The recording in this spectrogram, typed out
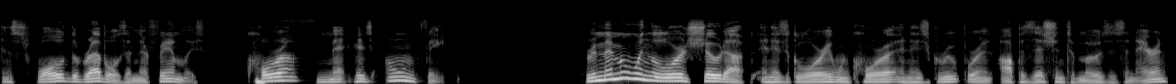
and swallowed the rebels and their families, Korah met his own fate. Remember when the Lord showed up in his glory when Korah and his group were in opposition to Moses and Aaron?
